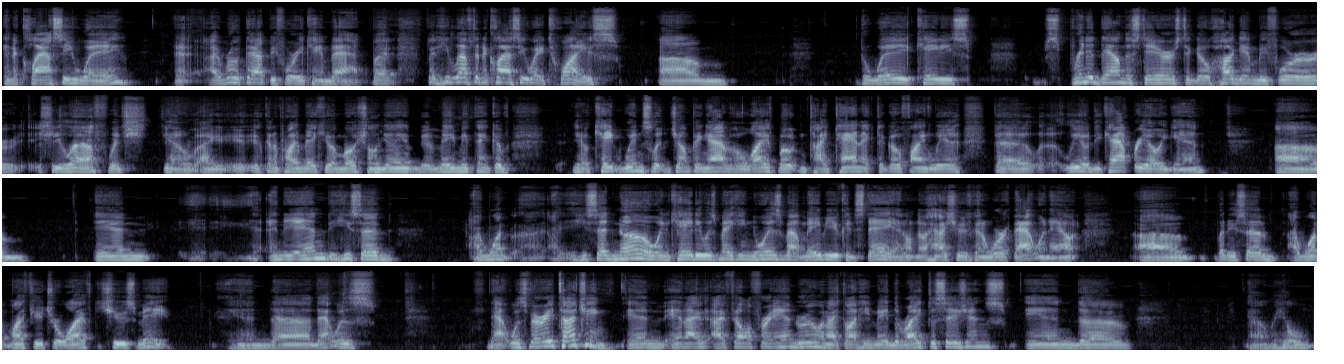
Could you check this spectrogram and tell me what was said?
in a classy way. I wrote that before he came back, but but he left in a classy way twice. Um, the way Katie sp- sprinted down the stairs to go hug him before she left, which you know I, it's going to probably make you emotional again. It made me think of you know Kate Winslet jumping out of the lifeboat in Titanic to go find Leo, uh, Leo DiCaprio again. Um, and in the end, he said, "I want." He said no when Katie was making noise about maybe you can stay. I don't know how she was going to work that one out, uh, but he said, "I want my future wife to choose me," and uh, that was that was very touching. And and I, I felt for Andrew, and I thought he made the right decisions. And uh, he'll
